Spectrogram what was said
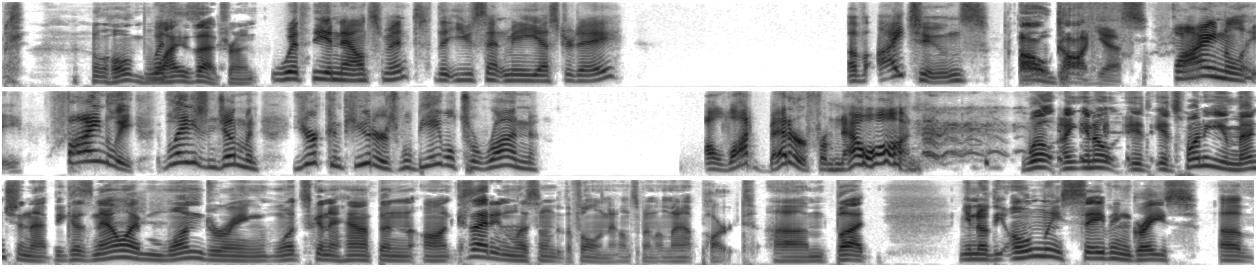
Oh, why is that, Trent? with the announcement that you sent me yesterday of iTunes Oh God, yes. finally, finally, ladies and gentlemen, your computers will be able to run a lot better from now on. Well, I, you know, it, it's funny you mention that because now I'm wondering what's going to happen on because I didn't listen to the full announcement on that part. Um, but you know, the only saving grace of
